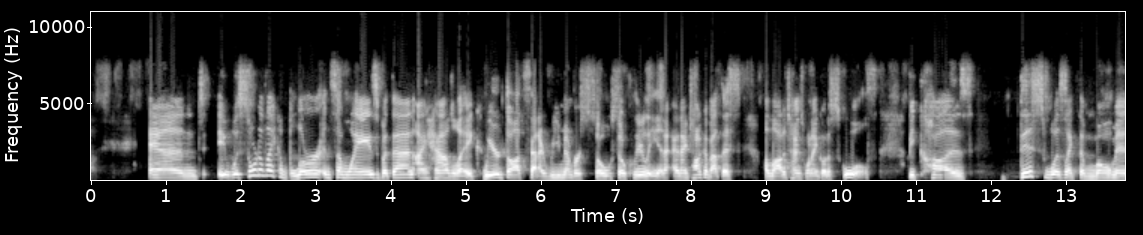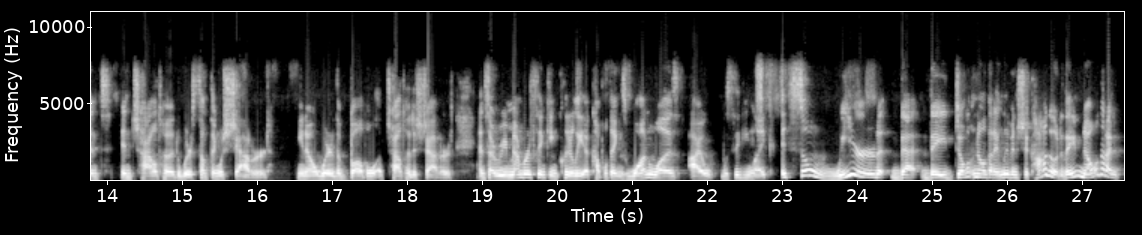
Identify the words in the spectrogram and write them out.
and it was sort of like a blur in some ways. But then I had like weird thoughts that I remember so so clearly, and, and I talk about this a lot of times when I go to schools because this was like the moment in childhood where something was shattered you know, where the bubble of childhood is shattered. And so I remember thinking clearly a couple things. One was I was thinking, like, it's so weird that they don't know that I live in Chicago. Do they know that I'm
